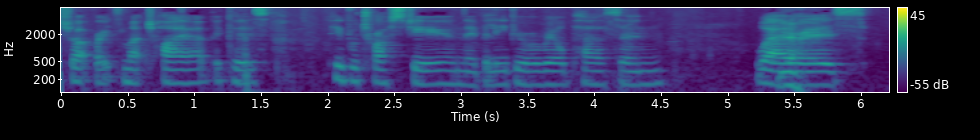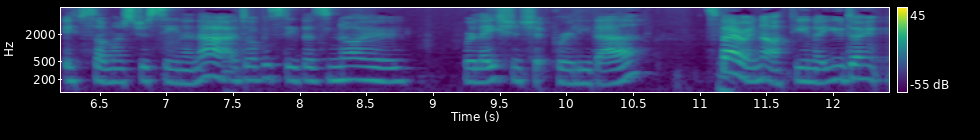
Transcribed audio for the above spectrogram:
the show up rate's much higher because people trust you and they believe you're a real person. Whereas if someone's just seen an ad, obviously there's no relationship really there. It's Yeah. fair enough, you know, you don't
